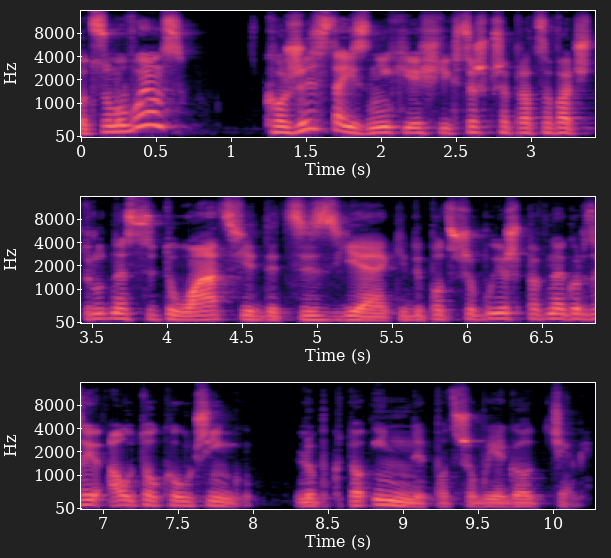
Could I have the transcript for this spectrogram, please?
Podsumowując, korzystaj z nich, jeśli chcesz przepracować trudne sytuacje, decyzje, kiedy potrzebujesz pewnego rodzaju auto-coachingu lub kto inny potrzebuje go od ciebie.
